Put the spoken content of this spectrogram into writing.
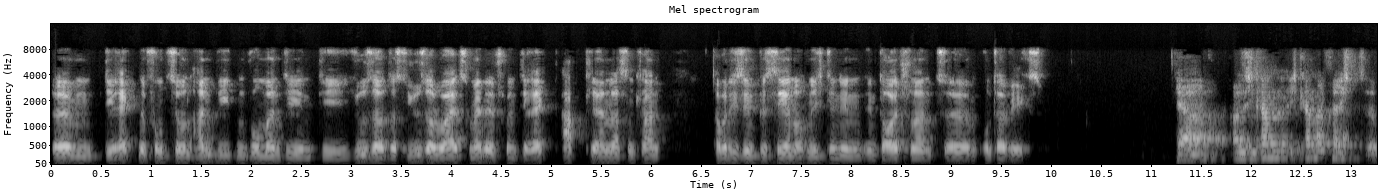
ähm, direkt eine Funktion anbieten, wo man die, die User, das User Rights Management direkt abklären lassen kann. Aber die sind bisher noch nicht in, in, in Deutschland äh, unterwegs. Ja, also ich kann, ich kann da vielleicht äh,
